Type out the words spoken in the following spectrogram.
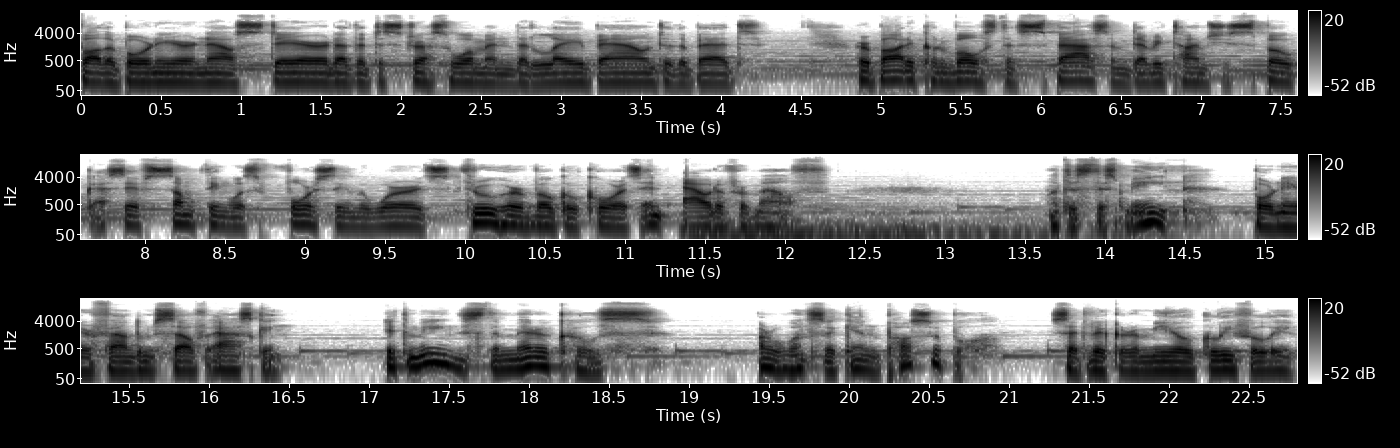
Father Bornier now stared at the distressed woman that lay bound to the bed. Her body convulsed and spasmed every time she spoke, as if something was forcing the words through her vocal cords and out of her mouth. What does this mean? Bornier found himself asking. It means the miracles are once again possible, said Vicar Emile gleefully.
